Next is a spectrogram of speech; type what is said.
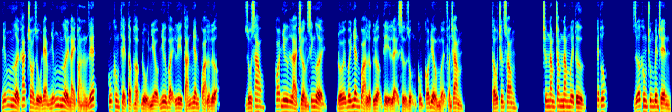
những người khác cho dù đem những người này toàn giết, cũng không thể tập hợp đủ nhiều như vậy ly tán nhân quả lực lượng. Dù sao, coi như là trường sinh người, đối với nhân quả lực lượng tỷ lệ sử dụng cũng có điều mười phần trăm. Tấu chương xong. Chương năm trăm năm mươi bốn kết thúc giữa không trung bên trên,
